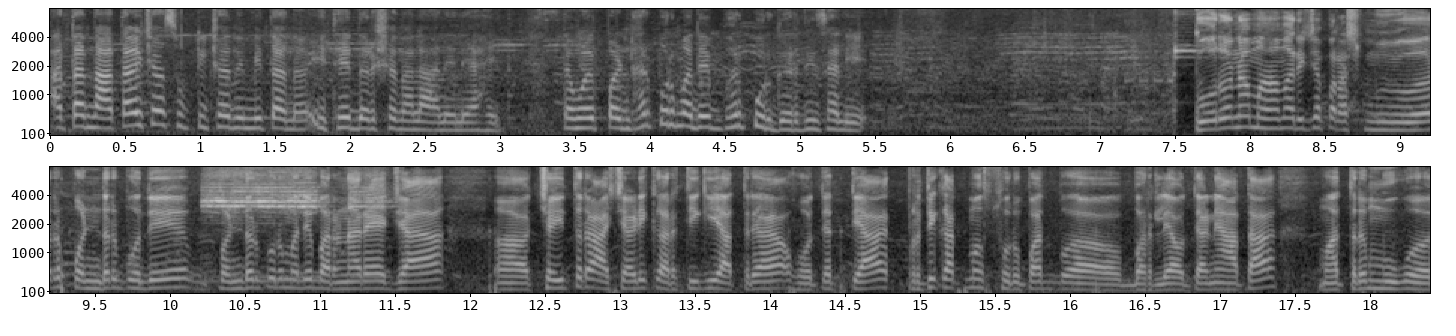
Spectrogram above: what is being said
आता नाताळच्या सुट्टीच्या निमित्तानं इथे दर्शनाला आलेले आहेत. त्यामुळे पंढरपूरमध्ये भरपूर गर्दी झाली आहे कोरोना महामारीच्या पार्श्वभूमीवर पंढरपूरमध्ये पंढरपूरमध्ये भरणाऱ्या ज्या चैत्र आषाढी कार्तिक यात्रा होत्या. त्या प्रतिकात्मक स्वरूपात भरल्या होत्या. आणि आता मात्र मु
